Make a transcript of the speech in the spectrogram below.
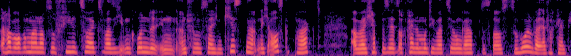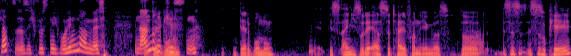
habe auch immer noch so viel Zeugs, was ich im Grunde in Anführungszeichen Kisten habe, nicht ausgepackt. Aber ich habe bis jetzt auch keine Motivation gehabt, das rauszuholen, weil einfach kein Platz ist. Ich wüsste nicht, wohin damit. In andere der Wohnung- Kisten. Der Wohnung ist eigentlich so der erste Teil von irgendwas. So, Ja. es, ist, es ist okay.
